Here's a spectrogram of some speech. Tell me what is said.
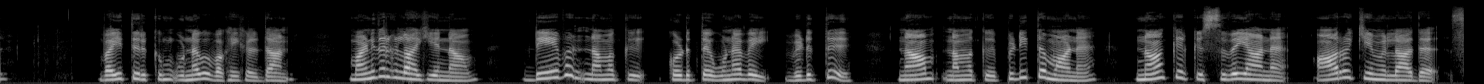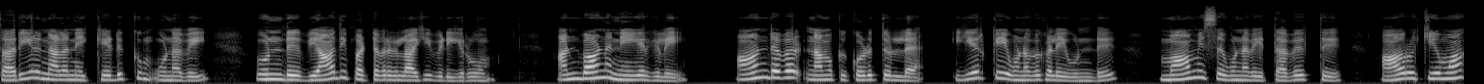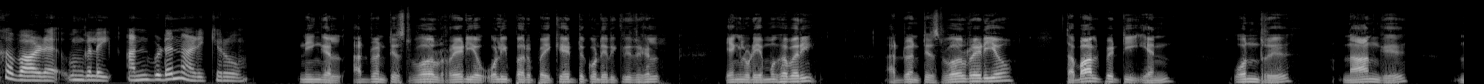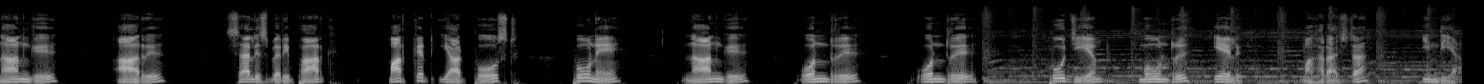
வைத்திருக்கும் உணவு வகைகள்தான். மனிதர்களாகிய நாம் தேவன் நமக்கு கொடுத்த உணவை விடுத்து நாம் நமக்கு பிடித்தமான நாக்கிற்கு சுவையான ஆரோக்கியமில்லாத சரீர நலனை கெடுக்கும் உணவை உண்டு வியாதிப்பட்டவர்களாகி விடுகிறோம். அன்பான நேயர்களே ஆண்டவர் நமக்கு கொடுத்துள்ள இயற்கை உணவுகளை உண்டு மாமிச உணவை தவிர்த்து ஆரோக்கியமாக வாழ உங்களை அன்புடன் அழைக்கிறோம். நீங்கள் அட்வென்டிஸ்ட் வேர்ல்ட் ரேடியோ ஒளிபரப்பை கேட்டுக்கொண்டிருக்கிறீர்கள். எங்களுடைய முகவரி அட்வென்டிஸ்ட் வேர்ல்ட் ரேடியோ தபால் பெட்டி எண் ஒன்று நான்கு நான்கு ஆறு Salisbury Park Market Yard post Pune நான்கு ஒன்று ஒன்று பூஜ்ஜியம் மூன்று ஏழு. மகாராஷ்டிரா இந்தியா.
